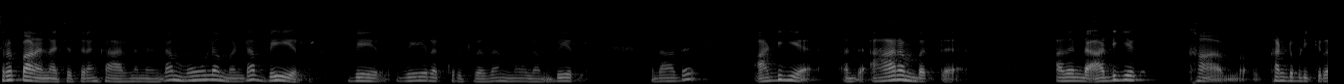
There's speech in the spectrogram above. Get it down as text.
சிறப்பான நட்சத்திரம் காரணம் என்றால் மூலம் என்றால் வேர். வேர் வேரை குறிக்கிறது தான் மூலம் வேர். அதாவது அடிய அந்த ஆரம்பத்தை அதன் அடியை கா கண்டுபிடிக்கிற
